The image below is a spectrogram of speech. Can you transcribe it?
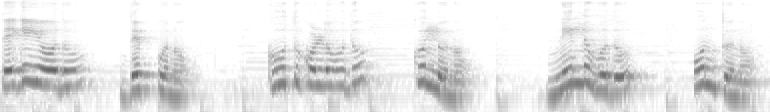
ತೆಗೆಯೋದು ದೆಪ್ಪುನು ಕೂತುಕೊಳ್ಳುವುದು ಕುಲ್ಲುನು ನಿಲ್ಲುವುದು ಉಂತುನು.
